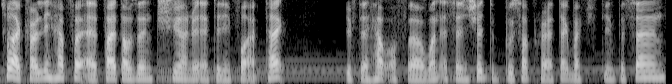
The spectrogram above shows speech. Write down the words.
So I currently have her at 5324 attack with the help of uh, one ascension to boost up her attack by 15%.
